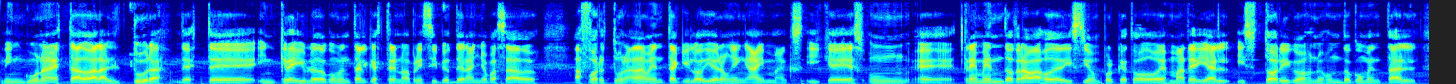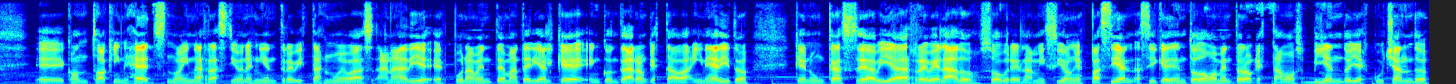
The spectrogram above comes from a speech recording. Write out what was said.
ninguna ha estado a la altura de este increíble documental que estrenó a principios del año pasado. Afortunadamente aquí lo dieron en IMAX y que es un eh, tremendo trabajo de edición porque todo es material histórico, no es un documental eh, con talking heads, no hay narraciones ni entrevistas nuevas a nadie, es puramente material que encontraron que estaba inédito, que nunca se había revelado sobre la misión espacial, así que en todo momento lo que estamos viendo y escuchando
